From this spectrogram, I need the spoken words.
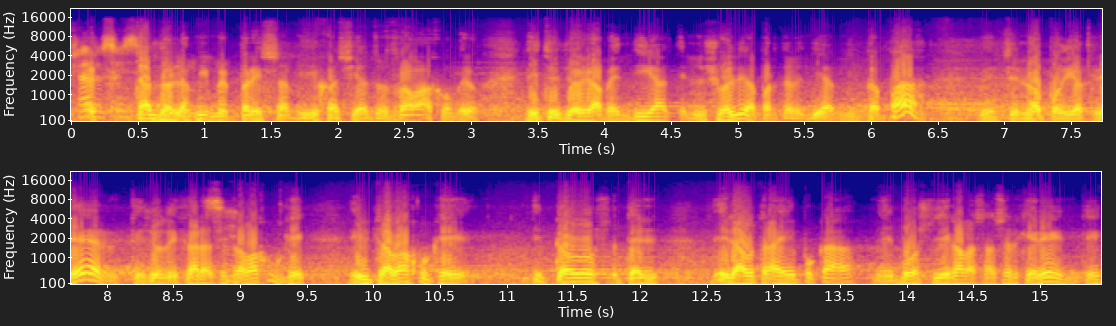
Claro, sí, Estando en la misma empresa, mi viejo hacía otro trabajo, pero este, yo era, vendía, tenía un sueldo y aparte vendía. Mi papá este, no podía creer que yo dejara ese trabajo, que un trabajo que todos era otra época, eh, vos llegabas a ser gerente,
